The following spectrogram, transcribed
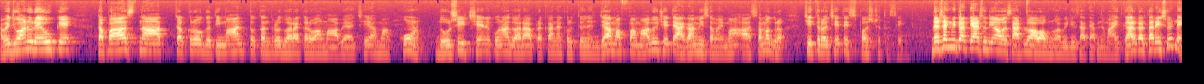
હવે જોવાનું રહ્યું કે તપાસના ચક્રો ગતિમાન તો તંત્ર દ્વારા કરવામાં આવ્યા છે. આમાં કોણ દોષિત છે અને કોના દ્વારા આ પ્રકારના કૃત્યોને અંજામ આપવામાં આવ્યું છે તે આગામી સમયમાં આ સમગ્ર ચિત્ર છે તે સ્પષ્ટ થશે. દર્શક મિત્રો, અત્યાર સુધીમાં બસ આટલું આવા નવા વીડિયો સાથે આપણે માહિતગાર કરતા રહીશું એટલે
